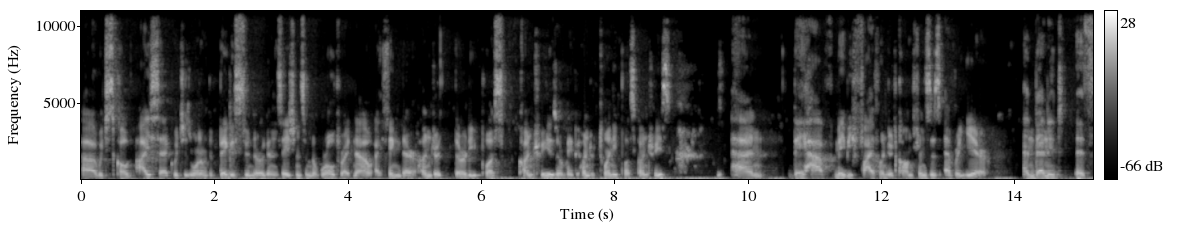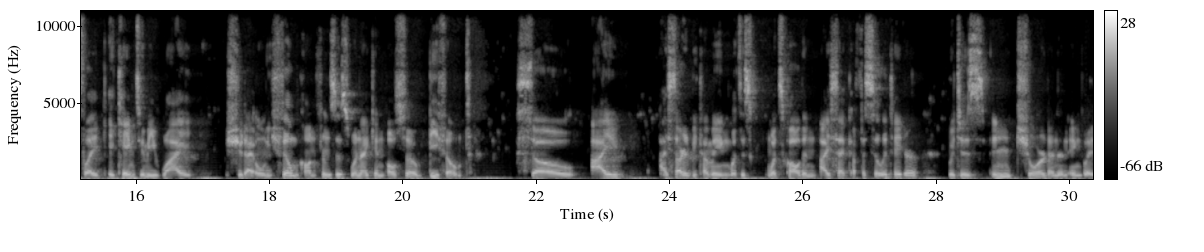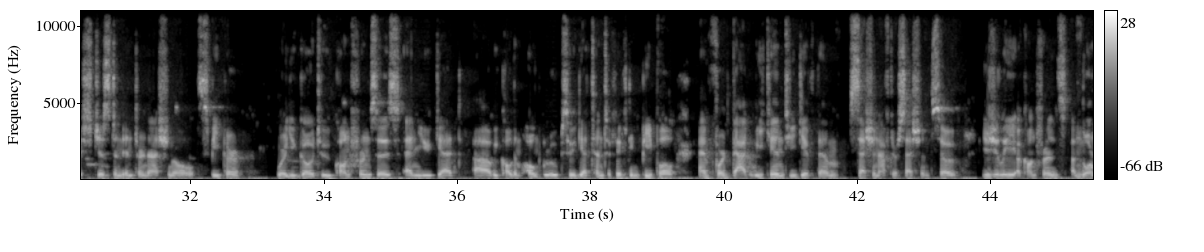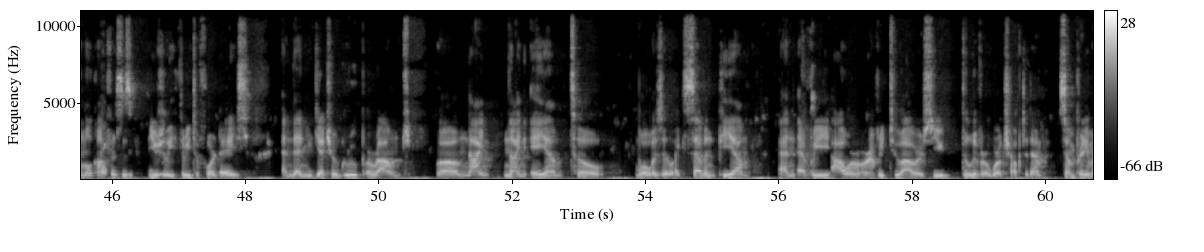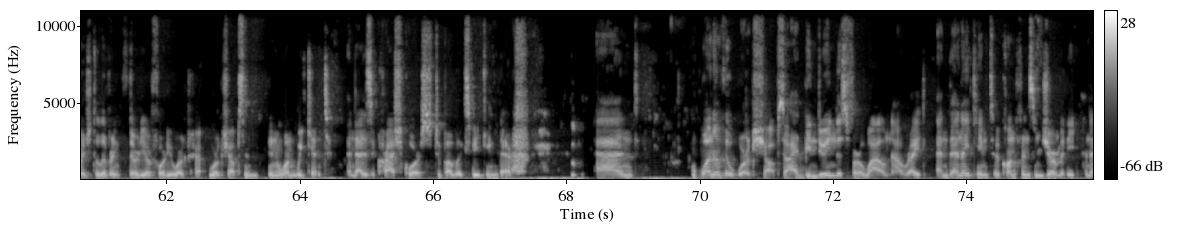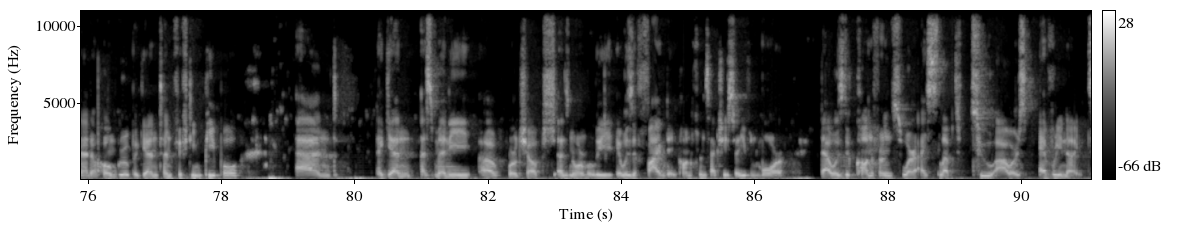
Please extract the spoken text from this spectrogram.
uh, which is called AIESEC, which is one of the biggest student organizations in the world right now. I think there are 130 plus countries, or maybe 120 plus countries. And they have maybe 500 conferences every year. And then it, it's like, it came to me, why should I only film conferences when I can also be filmed? So I I started becoming what is what's called an AIESEC a facilitator, which is in short and in English just an international speaker, where you go to conferences and you get uh, we call them home groups, so you get ten to fifteen people, and for that weekend you give them session after session. So usually a conference, a normal conference is usually three to four days, and then you get your group around uh, nine nine a.m. till what was it like seven p.m. And every hour or every two hours, you deliver a workshop to them. So I'm pretty much delivering 30 or 40 workshop, workshops in, in one weekend. And that is a crash course to public speaking there. and one of the workshops, so I had been doing this for a while now, right? And then I came to a conference in Germany and I had a home group again, 10, 15 people. And again, as many uh, workshops as normally, it was a five day conference actually, so even more. That was the conference where I slept two hours every night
